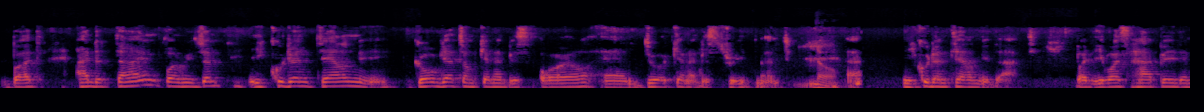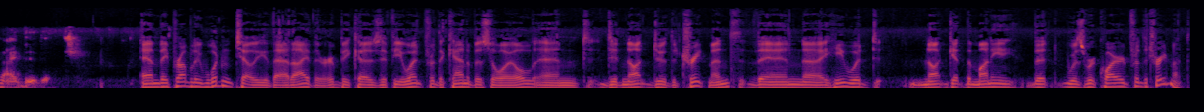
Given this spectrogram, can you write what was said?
But at the time, for a reason, he couldn't tell me, go get some cannabis oil and do a cannabis treatment. No. Uh, he couldn't tell me that. But he was happy and I did it. And they probably wouldn't tell you that either, because if you went for the cannabis oil and did not do the treatment, then uh, he would not get the money that was required for the treatment.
